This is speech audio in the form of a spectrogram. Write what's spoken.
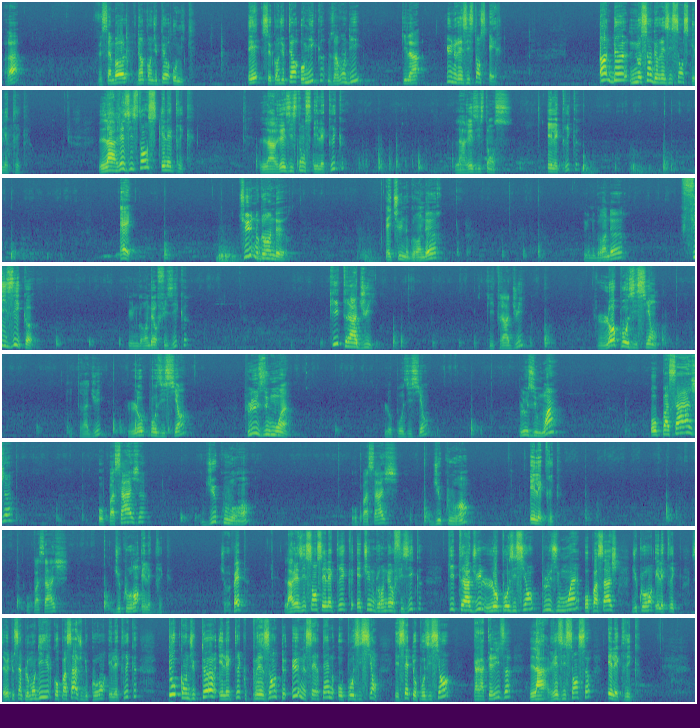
Voilà le symbole d'un conducteur ohmique. Et ce conducteur ohmique, nous avons dit qu'il a une résistance R. Un, deux notions de résistance électrique. La résistance électrique. La résistance électrique. La résistance électrique est une grandeur est une grandeur une grandeur physique une grandeur physique qui traduit? Qui traduit l'opposition? Qui traduit l'opposition plus ou moins? L'opposition plus ou moins? Au passage au passage du courant au passage du courant électrique au passage du courant électrique je répète la résistance électrique est une grandeur physique qui traduit l'opposition plus ou moins au passage du courant électrique. Ça veut tout simplement dire qu'au passage du courant électrique, tout conducteur électrique présente une certaine opposition. Et cette opposition caractérise la résistance électrique.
